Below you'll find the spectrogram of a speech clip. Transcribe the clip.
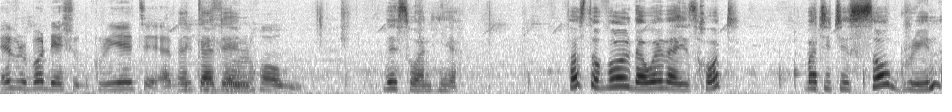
Everybody should create a, a beautiful garden. home. This one here. First of all, the weather is hot, but it is so green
